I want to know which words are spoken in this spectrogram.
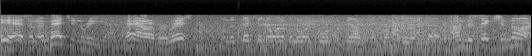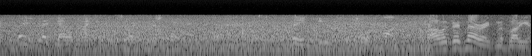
He has an imaginary power of arrest Under section 9 of the law enforcement powers and responsibility act. under Section 9. Please let go of my Oh, look, there's no reason to bloody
